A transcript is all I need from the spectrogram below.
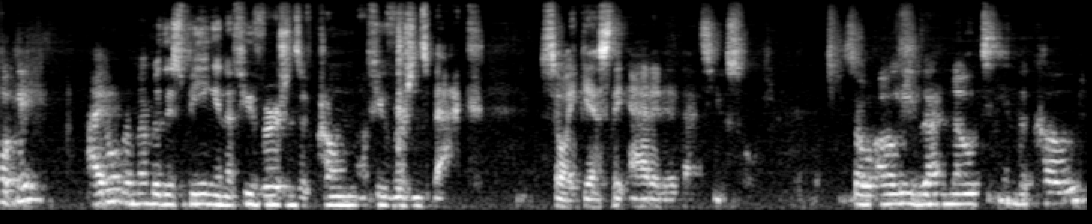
Okay, I don't remember this being in a few versions of Chrome a few versions back, so I guess they added it. That's useful. So I'll leave that note in the code,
